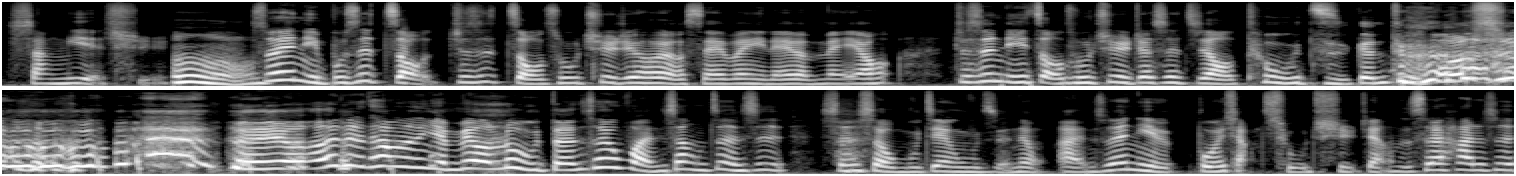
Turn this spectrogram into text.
商业区，嗯，所以你不是走就是走出去就会有 Seven Eleven 没有，就是你走出去就是只有兔子跟土拨鼠，没有，而且他们也没有路灯，所以晚上真的是伸手不见五指的那种暗，所以你也不会想出去这样子，所以他就是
